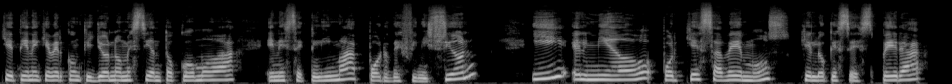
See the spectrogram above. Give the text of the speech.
que tiene que ver con que yo no me siento cómoda en ese clima por definición y el miedo porque sabemos que lo que se espera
